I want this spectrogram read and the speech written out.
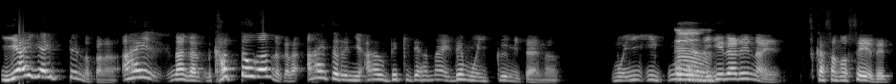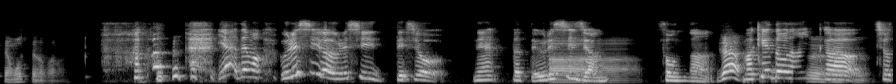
いやいや言ってんのかなアイ、なんか葛藤があるのかなアイドルに会うべきではない、でも行くみたいな。もういい、もう逃げられない、司のせいでって思ってんのかな？いや、でも、嬉しいは嬉しいでしょう。ね。だって嬉しいじゃん。ん。そんなん。じゃあ、まあ、けどなんうんうんうんか、ちょっ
